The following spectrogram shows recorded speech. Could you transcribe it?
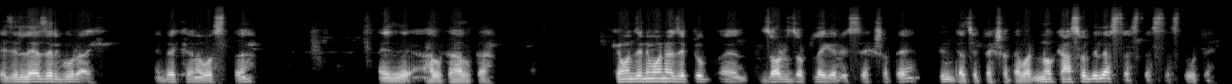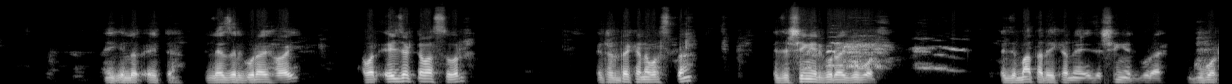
এই যে লেজের গোড়ায় দেখেন অবস্থা। এই যে হালকা হালকা। কেমন জানি মনে হয় যে একটু জট জট লেগে রয়েছে একসাথে, তিনটা চারটা একসাথে। আবার নখে আঁচড় দিলে আস্তে আস্তে আস্তে আস্তে উঠে। এইগুলো এটা, লেজের গোড়ায় হয়। আবার এই যে একটা বাছুর, এটার দেখেন অবস্থা। এই যে শিঙের গোড়ায় গোবর। এই যে মাথার এখানে এই যে শিঙের গোড়ায় গোবর।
